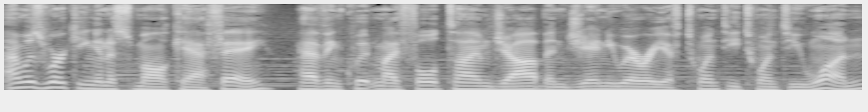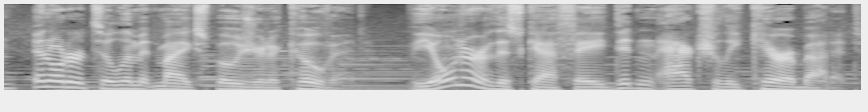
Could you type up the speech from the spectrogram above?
I was working in a small cafe, having quit my full time job in January of 2021 in order to limit my exposure to COVID. The owner of this cafe didn't actually care about it,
